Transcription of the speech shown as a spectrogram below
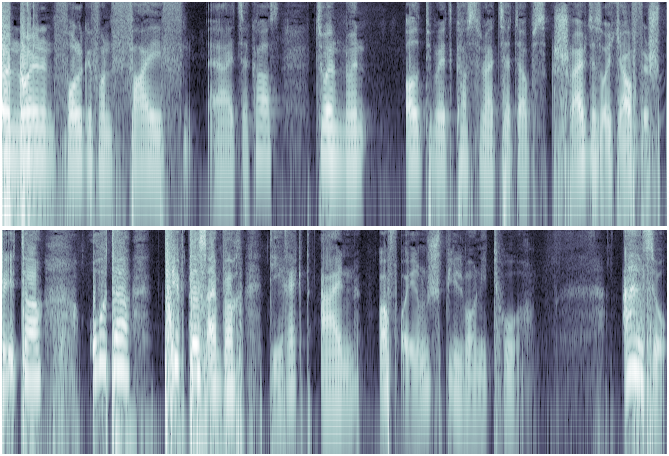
einer neuen Folge von 5 äh, Cast, zu einem neuen Ultimate Customized Setups. Schreibt es euch auf für später oder tippt es einfach direkt ein auf eurem Spielmonitor. Also,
